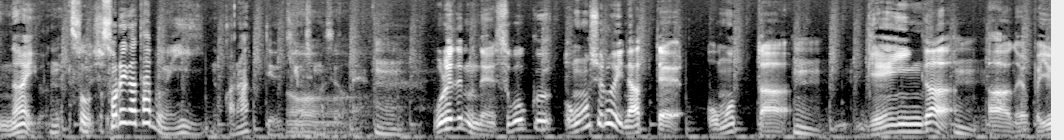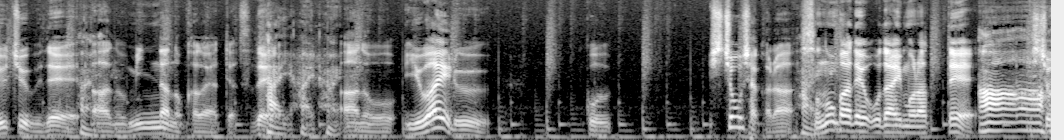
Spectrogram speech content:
ないよね。うんそうそれが多分いいのかなっていう気がしますよね。俺でもねすごく面白いなって思った原因が、うん。あのやっぱ YouTube で、はい。あのみんなの輝ってやつで、はいはいはい。あのいわゆるこう視聴者からはい。その場でお題もらって、あー視聴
